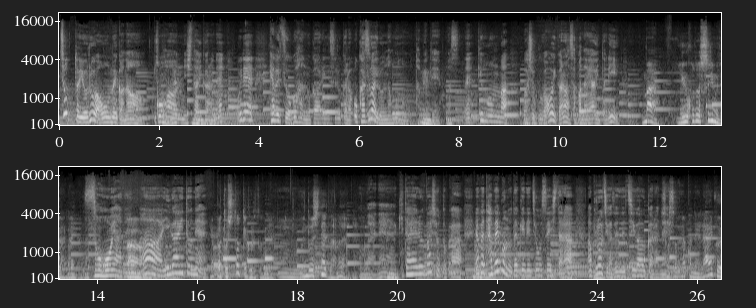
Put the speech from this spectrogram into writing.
ちょっと夜は多めかな。ご飯にしたいからね。ほいでキャベツをご飯の代わりにするからおかずはいろんなものを食べてますね、基本まあ和食が多いかな。魚焼いたり。まあ言うほどスリムではないよなそうやね。ん。まあ意外とね。やっぱ年取ってくるとねうん。運動しないとダメだよねほんまやね、鍛える場所とかやっぱり食べ物だけで調整したらアプローチが全然違うからね。そうそうやっぱねライブ、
